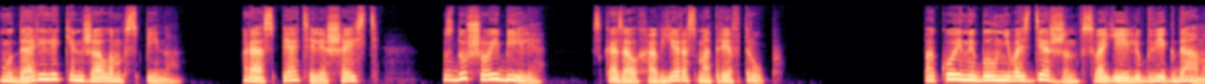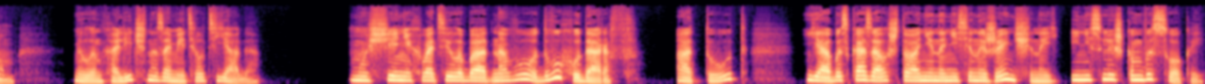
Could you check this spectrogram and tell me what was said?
Ударили кинжалом в спину. Раз пять или шесть. С душой били, — сказал Хавьер, осмотрев труп. Покойный был невоздержан в своей любви к дамам, меланхолично заметил Тьяга. Мужчине хватило бы одного, двух ударов. А тут я бы сказал, что они нанесены женщиной и не слишком высокой.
